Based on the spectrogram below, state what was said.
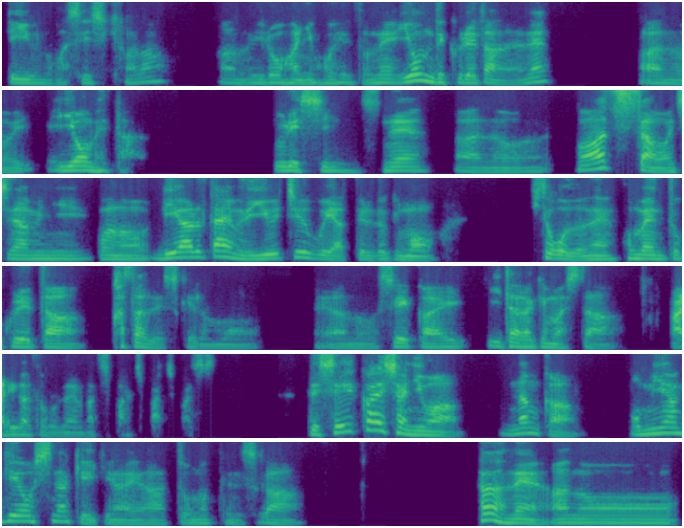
っていうのが正式かな。あの、いろはにほへとね、読んでくれたんだよね。あの、読めた。嬉しいですね。あの、あつさんはちなみに、このリアルタイムで YouTube やってる時も、一言ね、コメントくれた方ですけども、あの、正解いただきました。ありがとうございます。パチパチパチ。で、正解者には、なんか、お土産をしなきゃいけないなと思ってるんですが、ただね、あの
